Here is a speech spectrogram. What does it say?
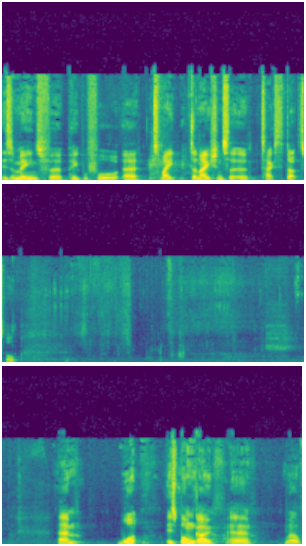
is a means for people for uh, to make donations that are tax deductible. Um, what is Bongo? Uh, well,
